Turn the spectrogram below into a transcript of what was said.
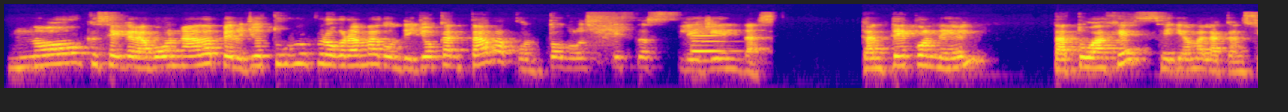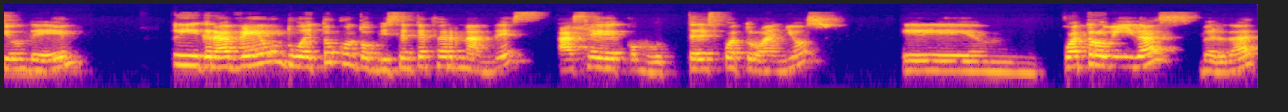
No que se grabó nada, pero yo tuve un programa donde yo cantaba con todas estas leyendas. Canté con él, Tatuajes, se llama la canción de él, y grabé un dueto con don Vicente Fernández hace como tres, cuatro años eh, Cuatro Vidas, ¿verdad?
